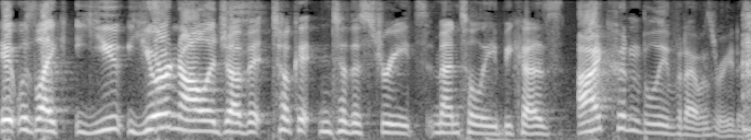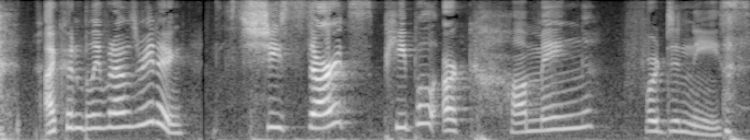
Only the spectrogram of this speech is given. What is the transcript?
it was like you your knowledge of it took it into the streets mentally because I couldn't believe what I was reading. I couldn't believe what I was reading. She starts, people are coming for Denise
